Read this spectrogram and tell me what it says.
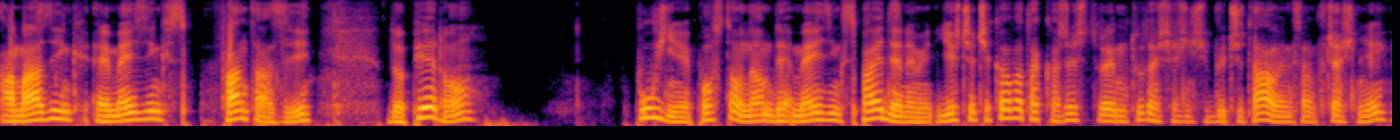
Amazing, Amazing Fantasy. Dopiero później powstał nam The Amazing Spider-Man. Jeszcze ciekawa taka rzecz, którą tutaj się wyczytałem sam wcześniej,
